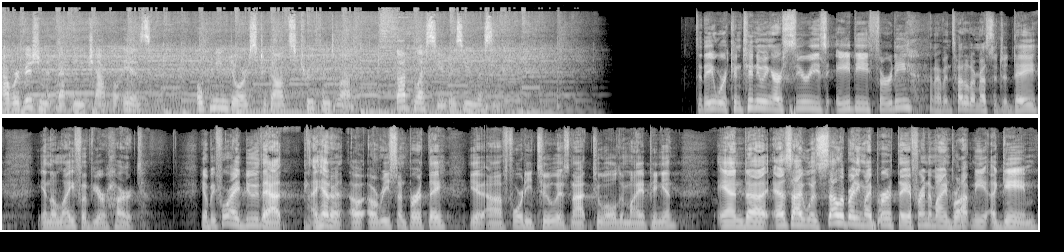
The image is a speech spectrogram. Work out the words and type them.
Our vision at Bethany Chapel is opening doors to God's truth and love. God bless you as you listen. Today we're continuing our series AD 30, and I've entitled our message A Day in the life of your heart. You know, before I do that, I had a, a, a recent birthday. Uh, 42 is not too old, in my opinion. And uh, as I was celebrating my birthday, a friend of mine brought me a game,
